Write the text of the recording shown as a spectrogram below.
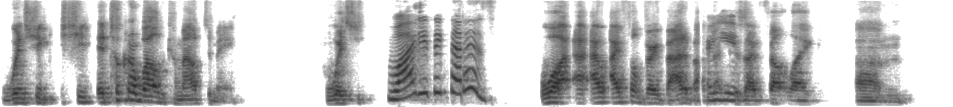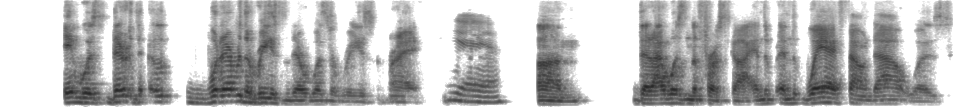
when she she it took her a while to come out to me, which Why do you think that is? Well, I, I, I felt very bad about Are that because I felt like um, it was there. Uh, whatever the reason, there was a reason, right? Yeah. Um, that I wasn't the first guy, and the and the way I found out was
